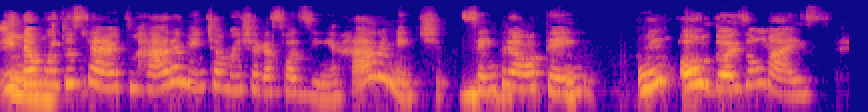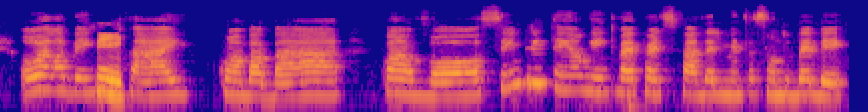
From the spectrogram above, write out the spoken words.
E deu muito certo. Raramente a mãe chega sozinha. Raramente. Sempre ela tem um ou dois ou mais. Ou ela vem Sim. com o pai, com a babá, com a avó, sempre tem alguém que vai participar da alimentação do bebê,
